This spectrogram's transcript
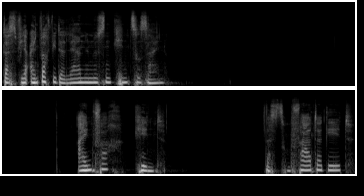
dass wir einfach wieder lernen müssen, Kind zu sein. Einfach Kind das zum Vater geht,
